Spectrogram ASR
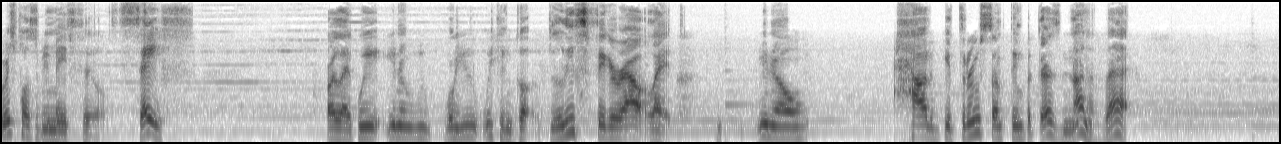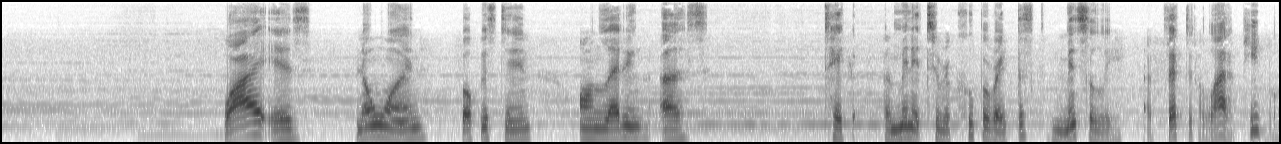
We're supposed to be made feel safe, or like we, you know, where you we can go at least figure out like, you know, how to get through something. But there's none of that. Why is no one focused in on letting us take a minute to recuperate. This mentally affected a lot of people.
